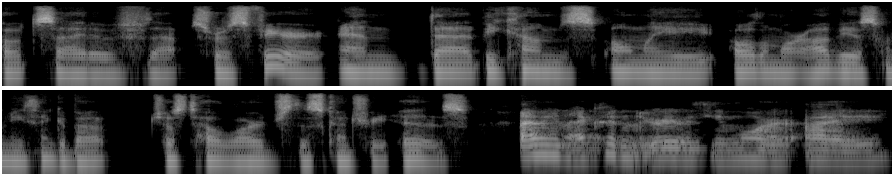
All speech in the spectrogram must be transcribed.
outside of that sort of sphere. And that becomes only all the more obvious when you think about just how large this country is I mean, I couldn't agree with you more. I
